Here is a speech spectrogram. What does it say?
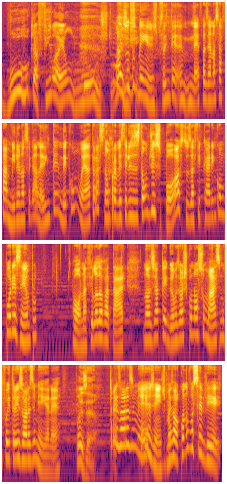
burro que a fila é um monstro. Mas, Mas, tudo enfim. bem, a gente precisa né, fazer a nossa família, a nossa galera entender como é a atração, para ver se eles estão dispostos a ficarem como, por exemplo, ó, na fila do Avatar, nós já pegamos, eu acho que o nosso máximo foi três horas e meia, né? Pois é. Três horas e meia, gente. Mas ó, quando você vê,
